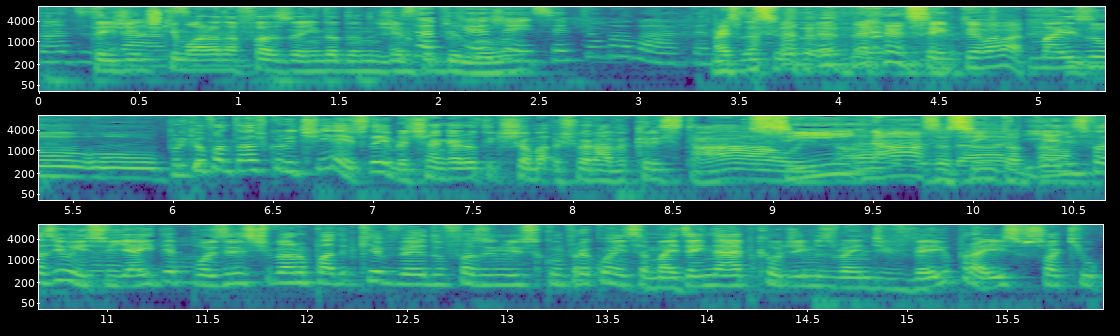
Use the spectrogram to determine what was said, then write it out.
É Tem gente que mora na fazenda dando dinheiro Sabe pro Bilu. gente? Sempre tem um babaca, né? Mas sempre tem uma. Mas o, o- Porque o Fantástico ele tinha isso, lembra? Tinha a garota que chama- chorava cristal. Sim, tal. nossa, sim, total. E eles faziam isso. E aí depois eles tiveram o Padre Quevedo fazendo isso com frequência. Mas aí na época o James Randi veio pra isso, só que o-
